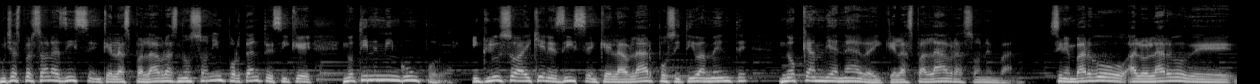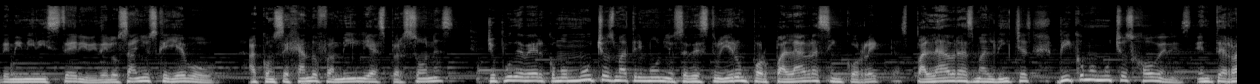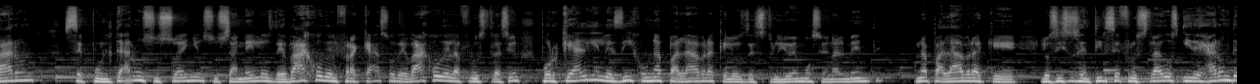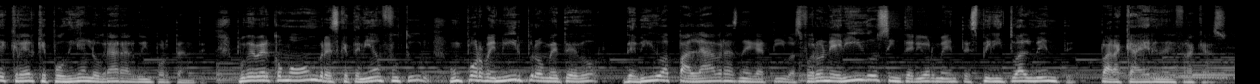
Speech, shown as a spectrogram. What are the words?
Muchas personas dicen que las palabras no son importantes y que no tienen ningún poder. Incluso hay quienes dicen que el hablar positivamente no cambia nada y que las palabras son en vano. Sin embargo, a lo largo de, mi ministerio y de los años que llevo aconsejando familias, personas, yo pude ver cómo muchos matrimonios se destruyeron por palabras incorrectas, palabras maldichas. Vi cómo muchos jóvenes enterraron, sepultaron sus sueños, sus anhelos debajo del fracaso, debajo de la frustración, porque alguien les dijo una palabra que los destruyó emocionalmente una palabra que los hizo sentirse frustrados y dejaron de creer que podían lograr algo importante. Pude ver como hombres que tenían futuro, un porvenir prometedor, debido a palabras negativas, fueron heridos interiormente, espiritualmente, para caer en el fracaso.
